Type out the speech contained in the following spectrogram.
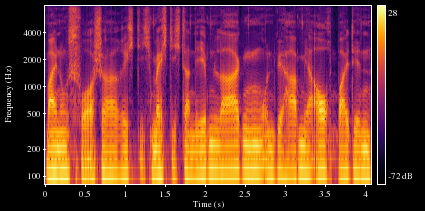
Meinungsforscher richtig mächtig daneben lagen. Und wir haben ja auch bei den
